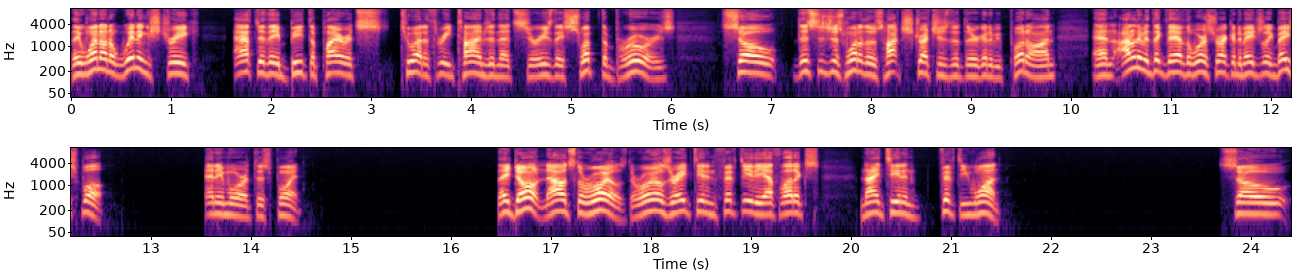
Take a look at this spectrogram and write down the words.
they went on a winning streak after they beat the Pirates two out of three times in that series. They swept the Brewers. So this is just one of those hot stretches that they're going to be put on. And I don't even think they have the worst record in Major League Baseball anymore at this point. They don't. Now it's the Royals. The Royals are 18 and 50, the Athletics 19 and 51. So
